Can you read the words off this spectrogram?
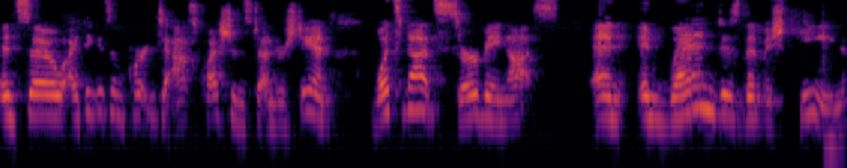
and so I think it's important to ask questions to understand what's not serving us. And, and when does the machine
